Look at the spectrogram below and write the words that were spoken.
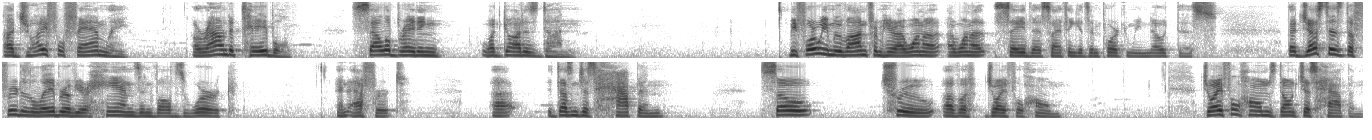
a joyful family around a table celebrating what God has done. Before we move on from here, I want to I wanna say this. I think it's important we note this that just as the fruit of the labor of your hands involves work and effort, uh, it doesn't just happen, so true of a joyful home. Joyful homes don't just happen.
